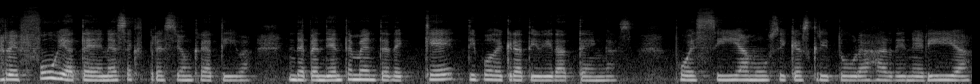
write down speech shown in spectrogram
Refúgiate en esa expresión creativa, independientemente de qué tipo de creatividad tengas. Poesía, música, escritura, jardinería,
